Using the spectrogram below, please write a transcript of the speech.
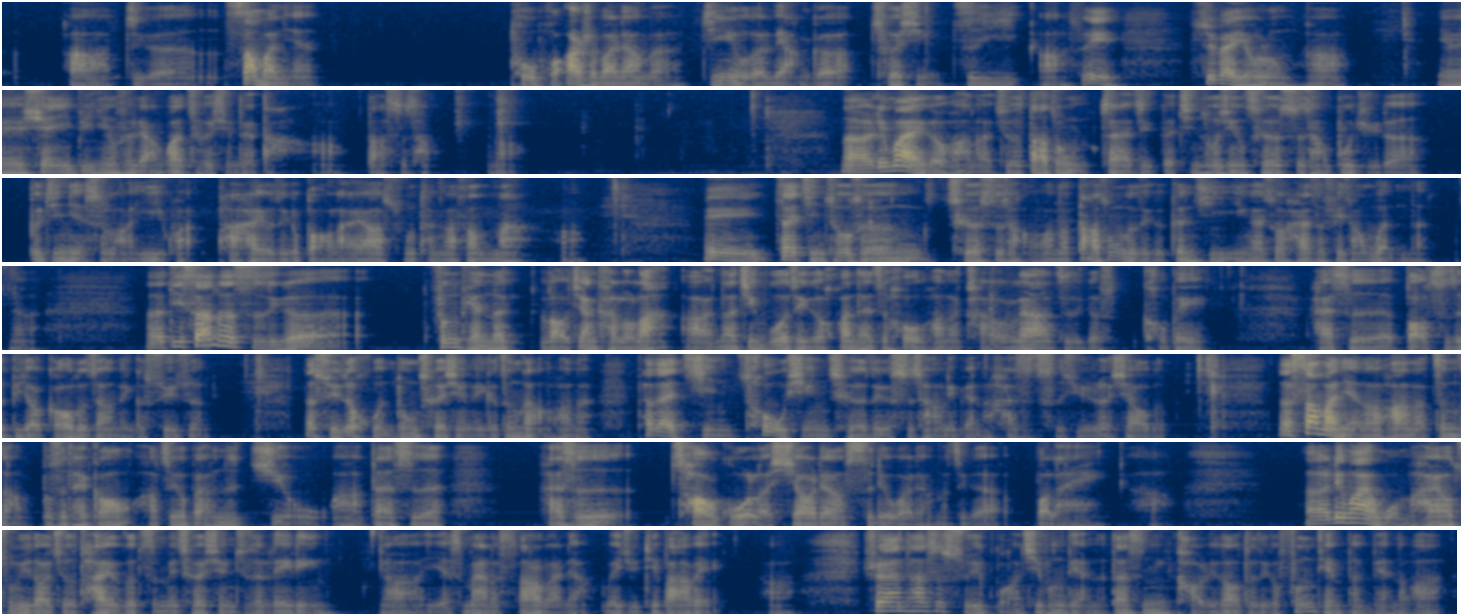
啊，这个上半年突破二十万辆的仅有的两个车型之一啊，所以虽败犹荣啊。因为轩逸毕竟是两款车型在打啊，打市场啊。那另外一个话呢，就是大众在这个紧凑型车市场布局的不仅仅是朗逸款，它还有这个宝来啊、速腾啊、桑塔纳啊。因为在紧凑型车市场的话呢，大众的这个根基应该说还是非常稳的那第三呢是这个丰田的老将卡罗拉啊，那经过这个换代之后的话呢，卡罗拉这个口碑。还是保持着比较高的这样的一个水准。那随着混动车型的一个增长的话呢，它在紧凑型车这个市场里边呢，还是持续热销的。那上半年的话呢，增长不是太高啊，只有百分之九啊，但是还是超过了销量十六万辆的这个宝来。呃，另外我们还要注意到，就是它有个姊妹车型，就是雷凌啊，也是卖了十二万辆，位居第八位啊。虽然它是属于广汽丰田的，但是你考虑到的这个丰田本田的话，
